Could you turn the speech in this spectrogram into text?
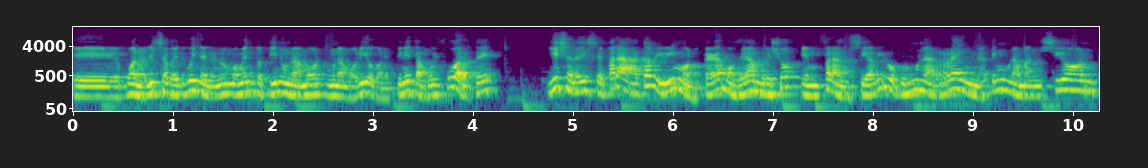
eh, bueno, Elizabeth Wiener en un momento tiene un, amor, un amorío con Spinetta muy fuerte. Y ella le dice: Pará, acá vivimos, nos cagamos de hambre. Yo en Francia vivo como una reina, tengo una mansión,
